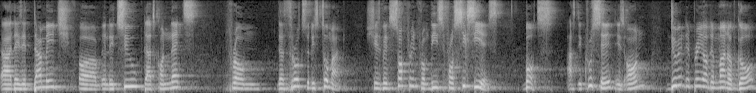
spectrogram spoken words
uh, there's a damage uh, in the tube that connects from the throat to the stomach. She's been suffering from this for six years. But as the crusade is on, during the prayer of the man of God,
